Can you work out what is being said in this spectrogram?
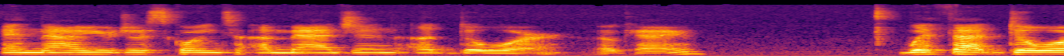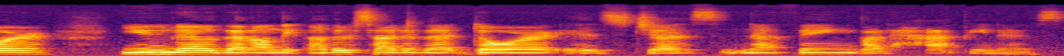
And now you're just going to imagine a door, okay? With that door, you know that on the other side of that door is just nothing but happiness.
